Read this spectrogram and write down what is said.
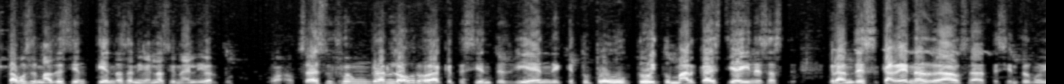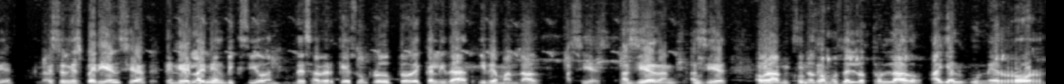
estamos en más de 100 tiendas a nivel nacional en Liverpool. O sea, eso fue un gran logro, ¿verdad? Que te sientes bien, de que tu producto y tu marca esté ahí en esas grandes cadenas, ¿verdad? O sea, te sientes muy bien. Esa es mi experiencia. Tener la convicción de saber que es un producto de calidad y demandado. Así es, así es, Dan, así es. Ahora, si nos vamos del otro lado, ¿hay algún error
